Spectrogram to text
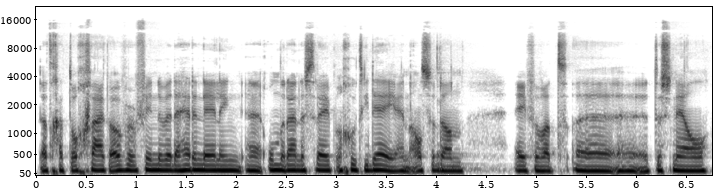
Dat gaat toch vaak over, vinden we de herindeling onderaan de streep een goed idee? En als er dan even wat te snel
